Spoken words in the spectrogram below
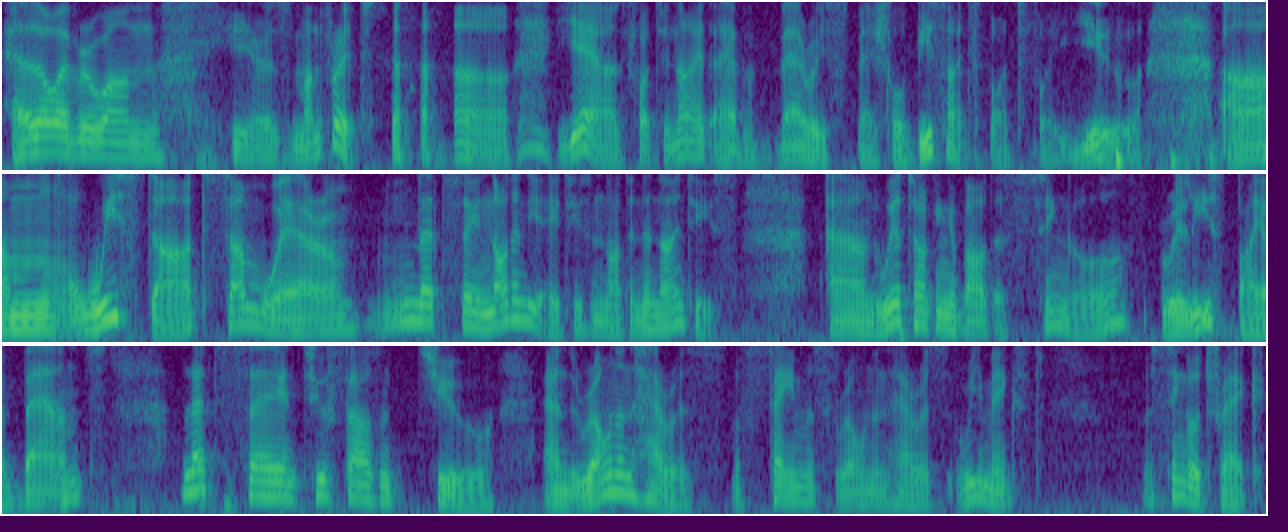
Hello, everyone. Here's Manfred. yeah, and for tonight, I have a very special B side spot for you. Um, we start somewhere, mm, let's say, not in the 80s and not in the 90s. And we're talking about a single released by a band, let's say in 2002. And Ronan Harris, the famous Ronan Harris, remixed the single track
